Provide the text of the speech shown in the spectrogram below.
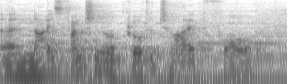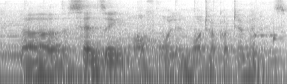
uh, nice functional prototype for uh, the sensing of oil and water contaminants.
